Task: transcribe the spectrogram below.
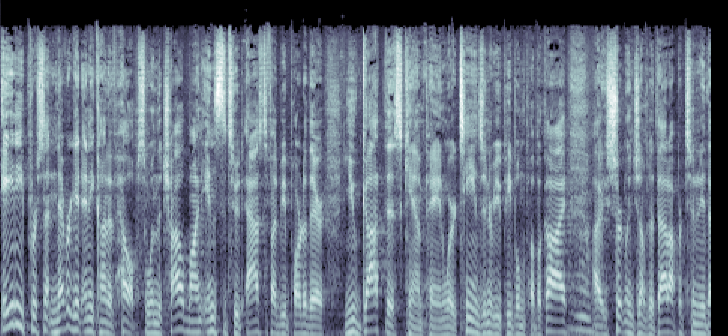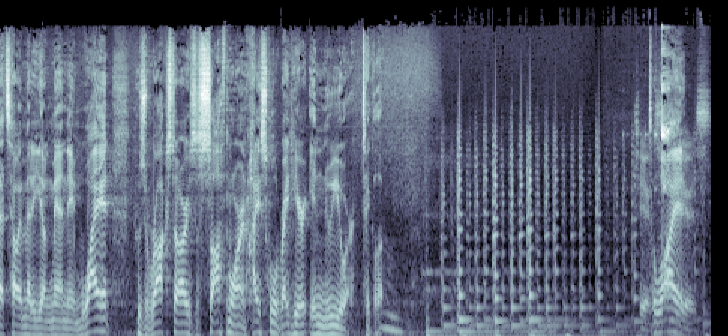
80% never get any kind of help. So when the Child Mind Institute asked if I'd be a part of their You Got This campaign, where teens interview people in the public eye, mm-hmm. I certainly jumped at that opportunity. That's how I met a young man named Wyatt, who's a rock star. He's a sophomore in high school right here in New York. Take a look. Cheers. To Wyatt. Cheers.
